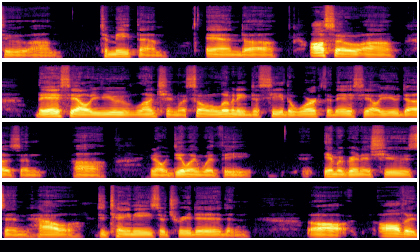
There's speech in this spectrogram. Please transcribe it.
to um, to meet them, and uh, also uh, the ACLU luncheon was so illuminating to see the work that the ACLU does, and uh, you know dealing with the immigrant issues and how detainees are treated, and uh, all the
